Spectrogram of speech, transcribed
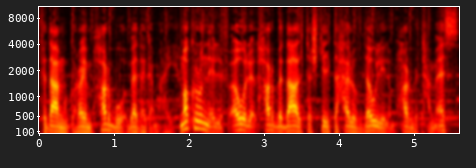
في دعم جرائم حرب وإبادة جماعية. ماكرون اللي في أول الحرب دعا لتشكيل تحالف دولي لمحاربة حماس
